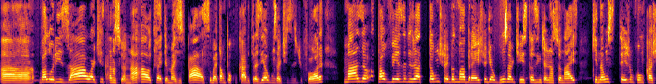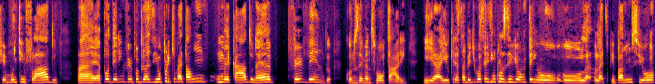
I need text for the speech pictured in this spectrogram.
a valorizar o artista nacional, que vai ter mais espaço, vai estar um pouco caro trazer alguns artistas de fora, mas eu, talvez eles já estão enxergando uma brecha de alguns artistas internacionais que não estejam com o cachê muito inflado é, poderem vir para o Brasil, porque vai estar um, um mercado né, fervendo quando os eventos voltarem. E aí eu queria saber de vocês, inclusive ontem o, o, o Let's Pipa anunciou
